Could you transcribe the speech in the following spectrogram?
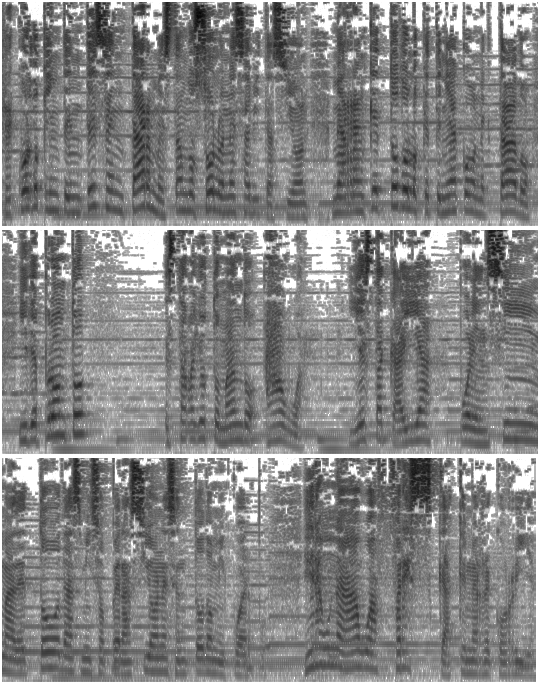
Recuerdo que intenté sentarme estando solo en esa habitación, me arranqué todo lo que tenía conectado y de pronto estaba yo tomando agua y esta caía por encima de todas mis operaciones en todo mi cuerpo. Era una agua fresca que me recorría.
